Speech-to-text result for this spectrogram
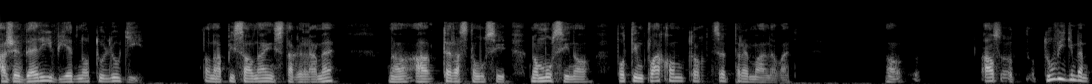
a že verí v jednotu ľudí. To napísal na Instagrame. No a teraz to musí, no musí, no pod tým tlakom to chce premaľovať. No, a tu vidíme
